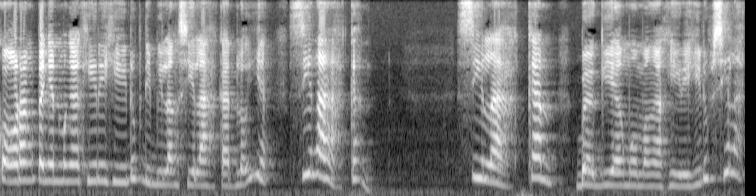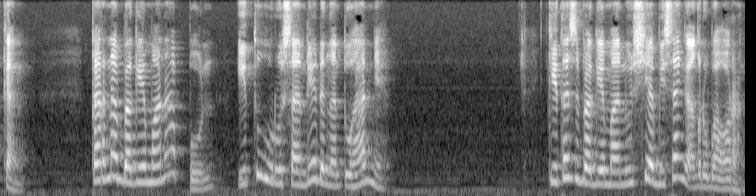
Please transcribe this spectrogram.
Kok orang pengen mengakhiri hidup dibilang silahkan? Loh iya, silahkan. Silahkan bagi yang mau mengakhiri hidup, silahkan. Karena bagaimanapun, itu urusan dia dengan Tuhannya. Kita sebagai manusia bisa nggak ngerubah orang?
